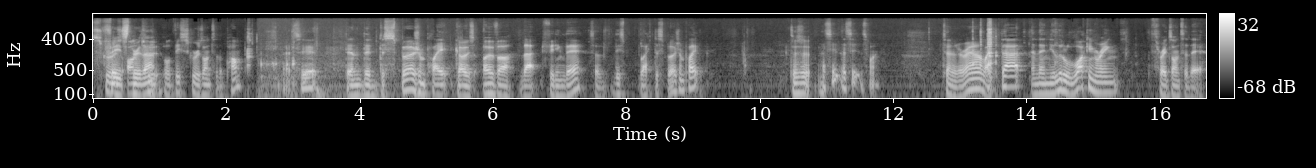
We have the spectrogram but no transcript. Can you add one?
screws onto, through that. or this screws onto the pump. That's it. Then the dispersion plate goes over that fitting there. So this black dispersion plate. Does it? That's it. That's it. It's fine. Turn it around like that, and then your little locking ring threads onto there.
